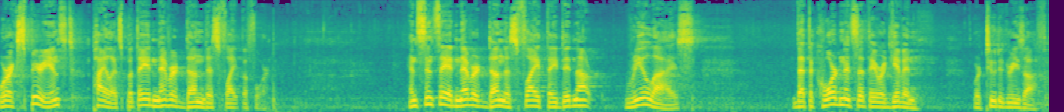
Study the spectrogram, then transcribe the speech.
were experienced pilots, but they had never done this flight before. And since they had never done this flight, they did not realize that the coordinates that they were given were two degrees off.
